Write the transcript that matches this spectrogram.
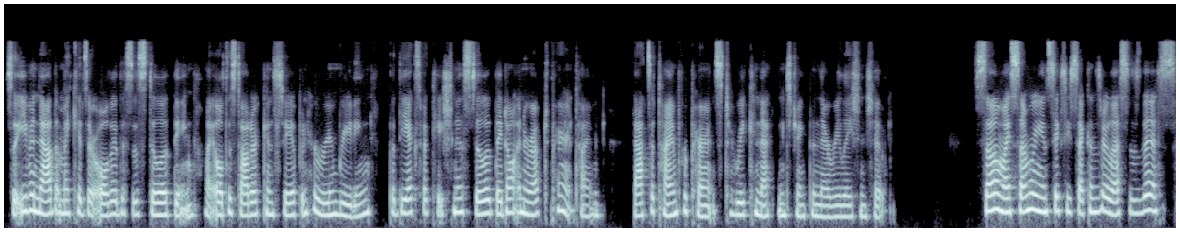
So, even now that my kids are older, this is still a thing. My oldest daughter can stay up in her room reading, but the expectation is still that they don't interrupt parent time. That's a time for parents to reconnect and strengthen their relationship. So, my summary in 60 seconds or less is this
